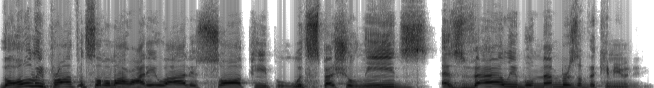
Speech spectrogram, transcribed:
The Holy Prophet ﷺ saw people with special needs as valuable members of the community.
